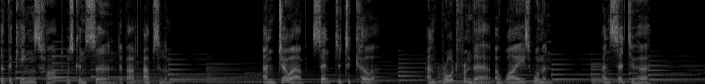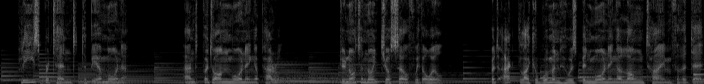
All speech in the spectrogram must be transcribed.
that the king's heart was concerned about Absalom. And Joab sent to Tekoa and brought from there a wise woman, and said to her, Please pretend to be a mourner, and put on mourning apparel. Do not anoint yourself with oil, but act like a woman who has been mourning a long time for the dead.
